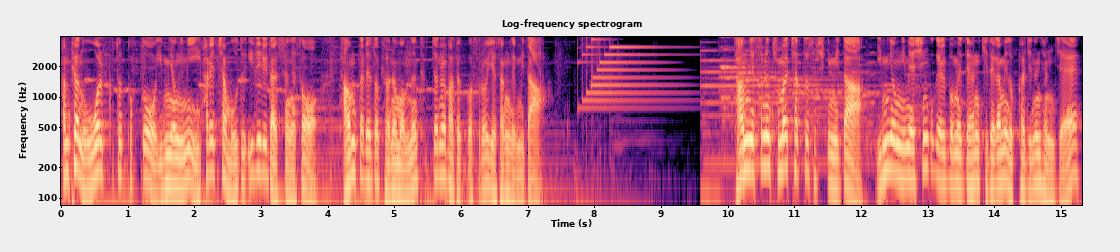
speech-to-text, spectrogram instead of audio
한편 5월 포토톡도 임영님이 8회차 모두 1위를 달성해서 다음 달에도 변함없는 특전을 받을 것으로 예상됩니다. 다음 뉴스는 주말 차트 소식입니다. 임영님의 신곡 앨범에 대한 기대감이 높아지는 현재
